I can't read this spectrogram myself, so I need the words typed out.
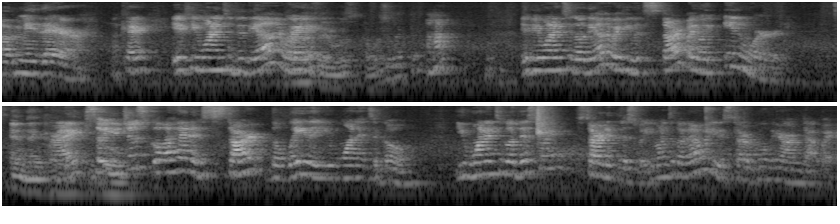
of me there, okay? If he wanted to do the other I don't know way, if it was, was it like that? Uh-huh. if he wanted to go the other way, he would start by going inward, And then come back right? to So you just go ahead and start the way that you want it to go. You want it to go this way, start it this way. You want it to go that way, you start moving your arm that way.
